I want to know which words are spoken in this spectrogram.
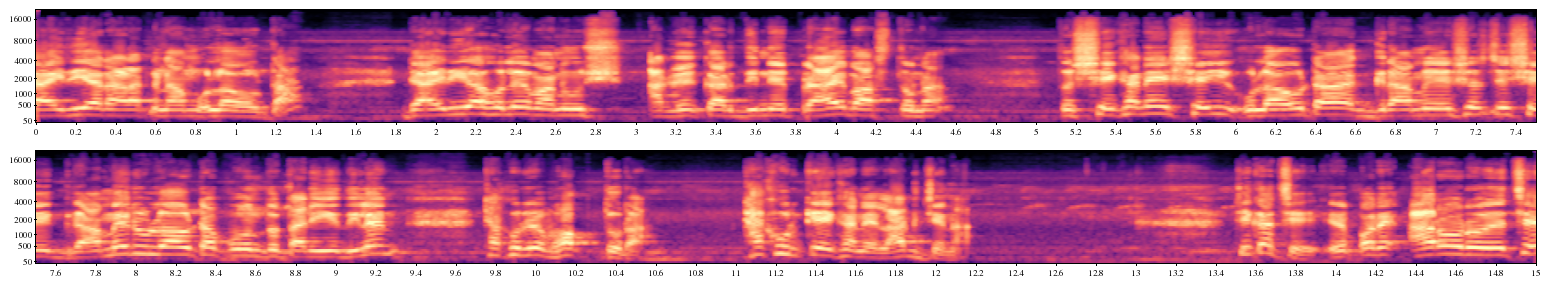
ডায়রিয়ার আর এক নাম ওলা ওঠা ডায়রিয়া হলে মানুষ আগেকার দিনে প্রায় বাঁচত না। তো সেখানে সেই উলাওটা গ্রামে এসেছে, সেই গ্রামের উলাওটা পর্যন্ত তাড়িয়ে দিলেন ঠাকুরের ভক্তরা। ঠাকুরকে এখানে লাগছে না। ঠিক আছে? এরপরে আরও রয়েছে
